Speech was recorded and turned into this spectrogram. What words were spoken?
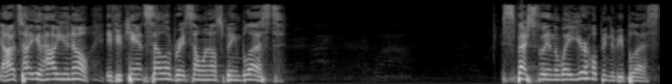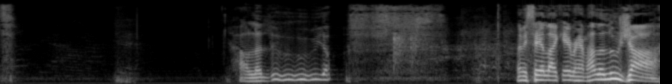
I'll tell you how you know. If you can't celebrate someone else being blessed. Especially in the way you're hoping to be blessed. Hallelujah. Let me say it like Abraham. Hallelujah.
